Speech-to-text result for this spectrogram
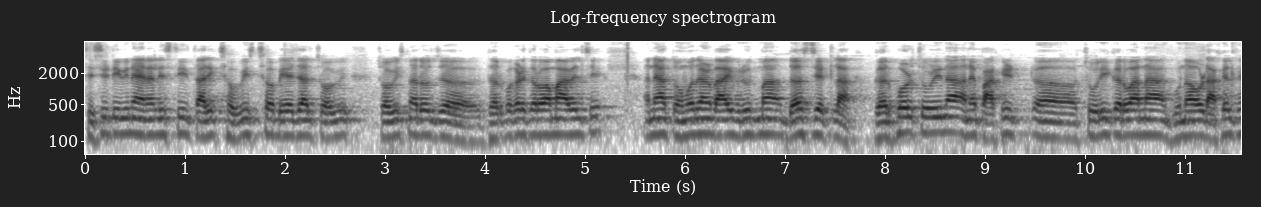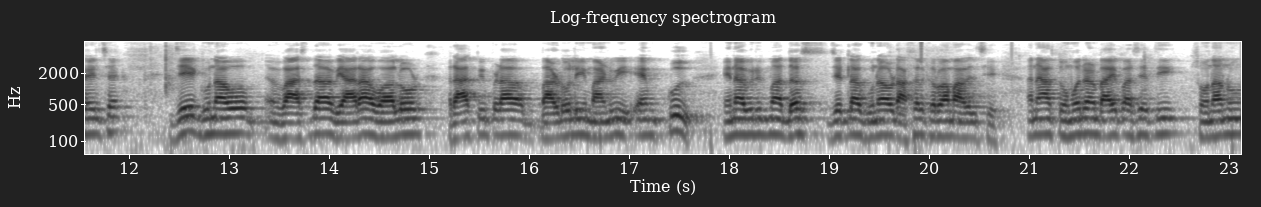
સીસીટીવીના એનાલિસ્ટથી તારીખ છવ્વીસ છ બે હજાર ચોવીસ ચોવીસના રોજ ધરપકડ કરવામાં આવેલ છે. અને આ તોમદાણ બાઈ વિરુદ્ધમાં દસ જેટલા ઘરફોડ ચોરીના અને પાકીટ ચોરી કરવાના ગુનાઓ દાખલ થયેલ છે. જે ગુનાઓ વાંસદા, વ્યારા, વાલોડ, રાજપીપળા, બારડોલી, માંડવી એમ કુલ એના વિરુદ્ધમાં દસ જેટલા ગુનાઓ દાખલ કરવામાં આવેલ છે. અને આ તોમોદણ બાઈ પાસેથી સોનાનું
